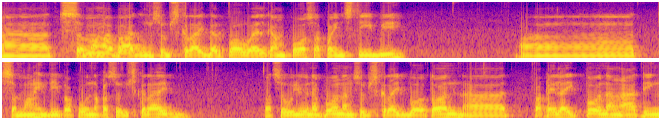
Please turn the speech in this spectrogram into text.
At sa mga bagong subscriber po, welcome po sa Coins TV. At sa mga hindi pa po nakasubscribe, pasuyo na po ng subscribe button at pakilike po ng ating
